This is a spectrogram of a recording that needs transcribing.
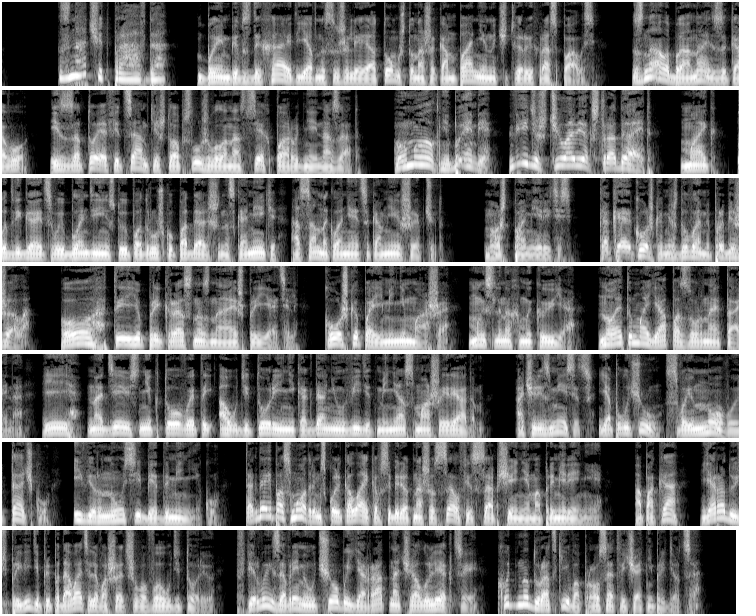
«Значит, правда». Бэмби вздыхает, явно сожалея о том, что наша компания на четверых распалась. Знала бы она из-за кого. Из-за той официантки, что обслуживала нас всех пару дней назад. «Умолкни, Бэмби! Видишь, человек страдает!» Майк подвигает свою блондинистую подружку подальше на скамейке, а сам наклоняется ко мне и шепчет. «Может, помиритесь? Какая кошка между вами пробежала?» «О, ты ее прекрасно знаешь, приятель. Кошка по имени Маша», — мысленно хмыкаю я. «Но это моя позорная тайна, и, надеюсь, никто в этой аудитории никогда не увидит меня с Машей рядом. А через месяц я получу свою новую тачку и верну себе Доминику. Тогда и посмотрим, сколько лайков соберет наша селфи с сообщением о примирении. А пока я радуюсь при виде преподавателя, вошедшего в аудиторию. Впервые за время учебы я рад началу лекции, хоть на дурацкие вопросы отвечать не придется.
